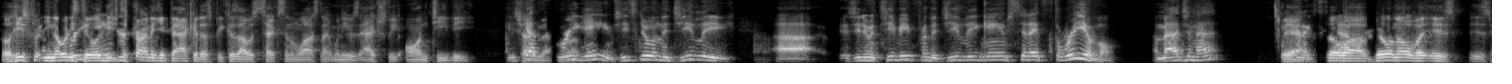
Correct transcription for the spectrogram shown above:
Well, he's you know what he's doing. He's just trying to get back at us because I was texting him last night when he was actually on TV. he's got three games. He's doing the G League. Uh, is he doing TV for the G League games today? Three of them. Imagine that. Yeah. So uh, Villanova is is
